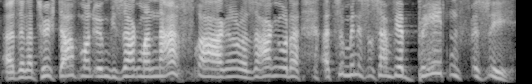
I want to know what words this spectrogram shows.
Also natürlich darf man irgendwie sagen, mal nachfragen oder sagen oder äh, zumindest sagen, wir beten für sie.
